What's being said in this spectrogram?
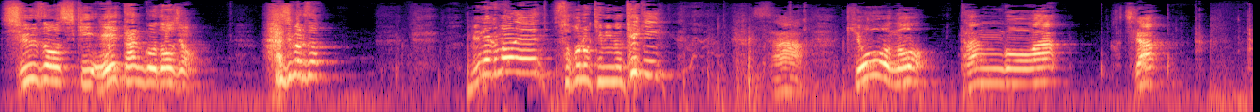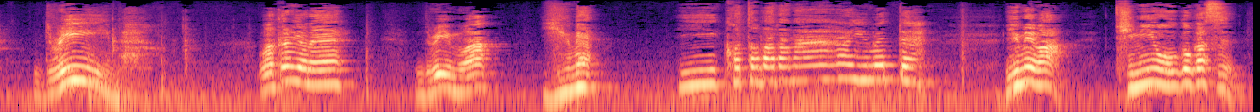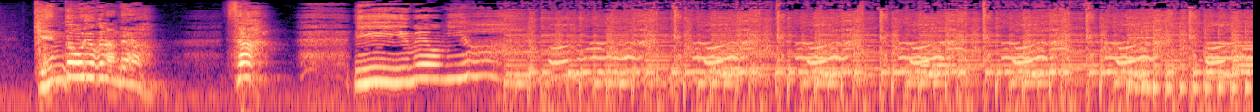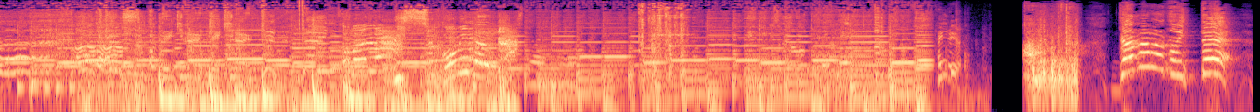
修造式英単語道場。始まるぞ！みんなグモーネそこの君のケーキ！さあ今日の単語はこちら。Dream わかるよね？Dream は夢。いい言葉だな夢って。夢は君を動かす原動力なんだよ。さあいい夢を見よう。できないできない。お前は一種ゴミなんだ。だからといって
